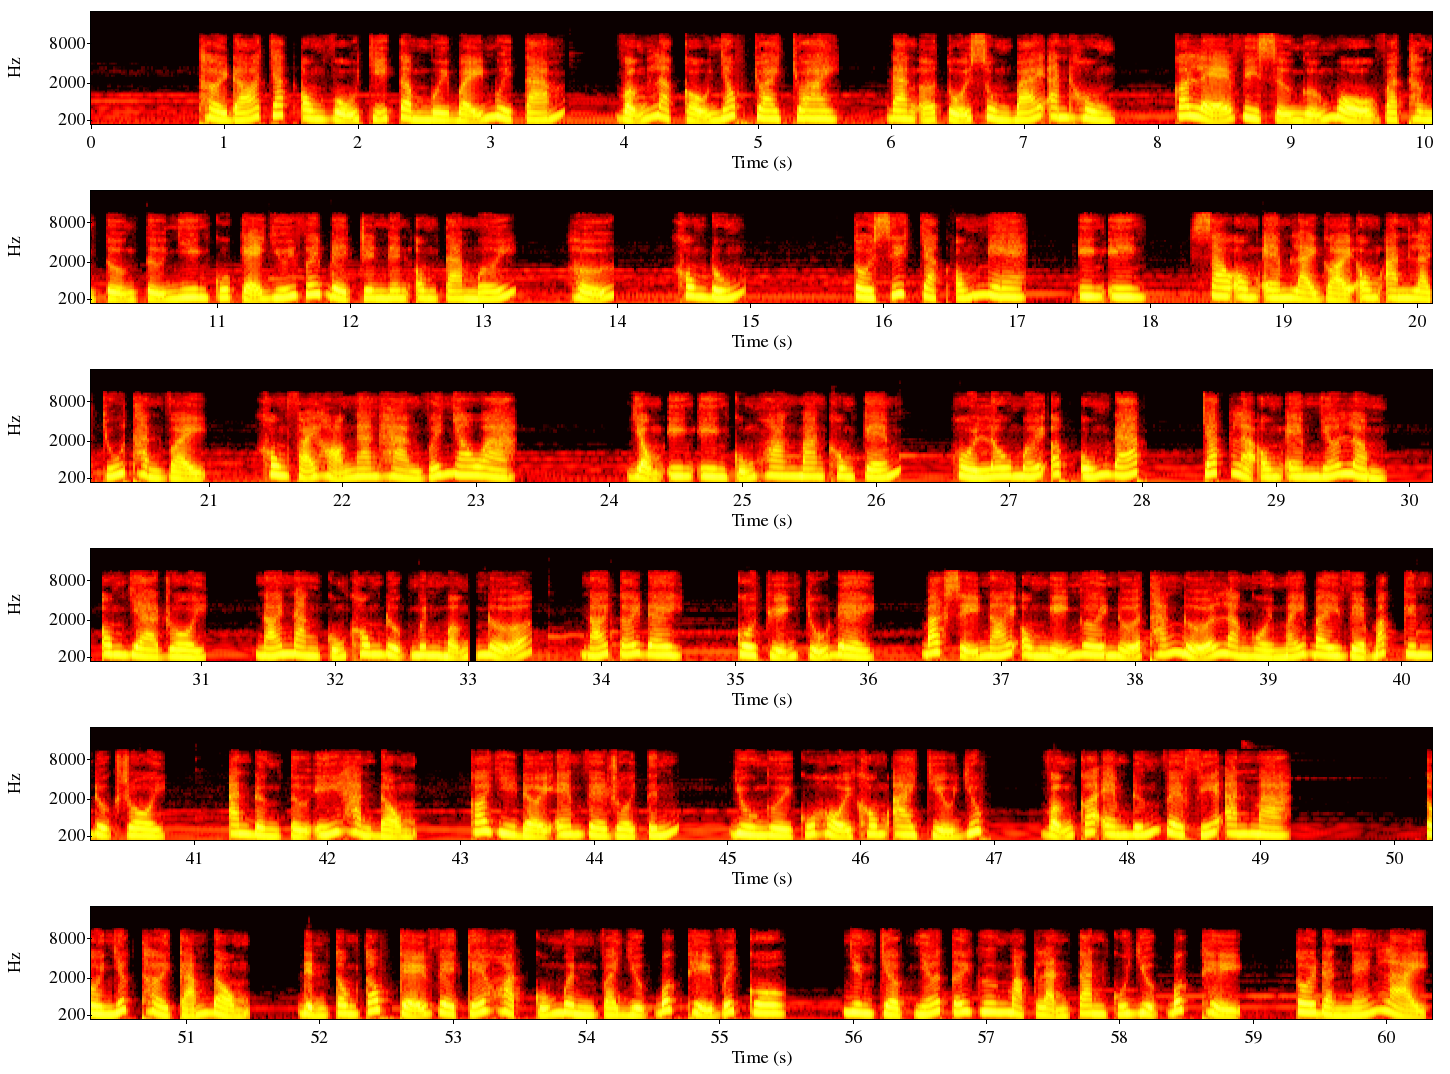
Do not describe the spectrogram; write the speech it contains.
Thời đó chắc ông Vũ chỉ tầm 17-18, vẫn là cậu nhóc choai choai, đang ở tuổi sùng bái anh hùng. Có lẽ vì sự ngưỡng mộ và thần tượng tự nhiên của kẻ dưới với bề trên nên ông ta mới, hử, không đúng. Tôi siết chặt ống nghe, yên yên, sao ông em lại gọi ông anh là chú Thành vậy, không phải họ ngang hàng với nhau à? Giọng yên yên cũng hoang mang không kém, hồi lâu mới ấp úng đáp, chắc là ông em nhớ lầm. Ông già rồi, nói năng cũng không được minh mẫn nữa. Nói tới đây, cô chuyển chủ đề. Bác sĩ nói ông nghỉ ngơi nửa tháng nữa là ngồi máy bay về Bắc Kinh được rồi. Anh đừng tự ý hành động, có gì đợi em về rồi tính. Dù người của hội không ai chịu giúp, vẫn có em đứng về phía anh mà. Tôi nhất thời cảm động, định tông tốc kể về kế hoạch của mình và dược bất thị với cô, nhưng chợt nhớ tới gương mặt lạnh tanh của dược bất thị, Tôi đành nén lại.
